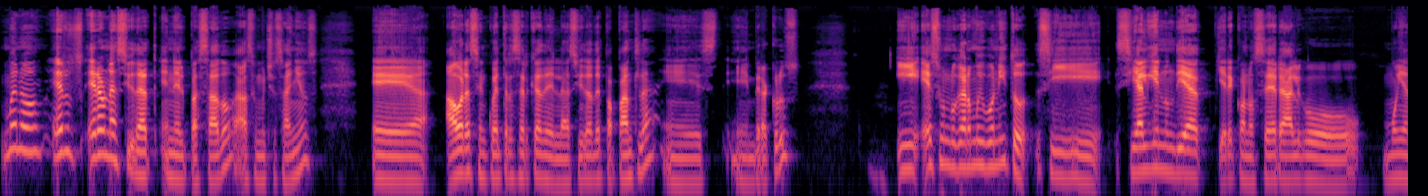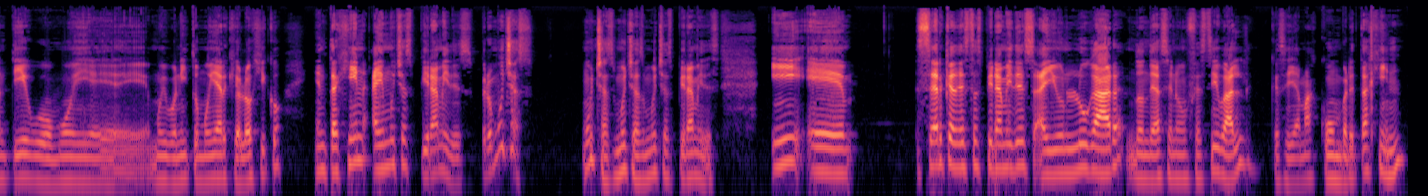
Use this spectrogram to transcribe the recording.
Bueno, era una ciudad en el pasado, hace muchos años. Eh, ahora se encuentra cerca de la ciudad de Papantla, es, en Veracruz. Y es un lugar muy bonito. Si, si alguien un día quiere conocer algo muy antiguo, muy, eh, muy bonito, muy arqueológico, en Tajín hay muchas pirámides, pero muchas, muchas, muchas, muchas pirámides. Y eh, cerca de estas pirámides hay un lugar donde hacen un festival que se llama Cumbre Tajín.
